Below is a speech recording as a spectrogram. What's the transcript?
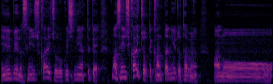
？NBA の選手会長6、7年やってて、まあ、選手会長って簡単に言うと多分、あのー、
